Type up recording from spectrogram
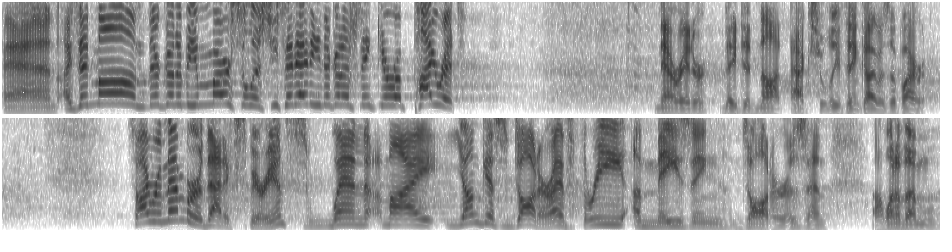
And I said, Mom, they're going to be merciless. She said, Eddie, they're going to think you're a pirate. Narrator, they did not actually think I was a pirate. So I remember that experience when my youngest daughter, I have three amazing daughters, and uh, one of them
